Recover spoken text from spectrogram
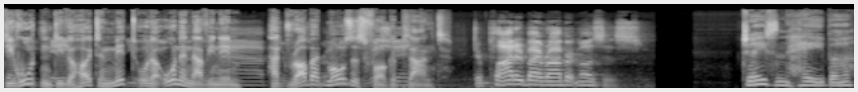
Die Routen, die wir heute mit oder ohne Navi nehmen, hat Robert Moses vorgeplant. Jason Haber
